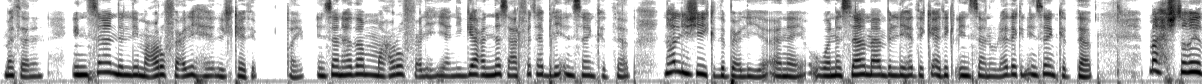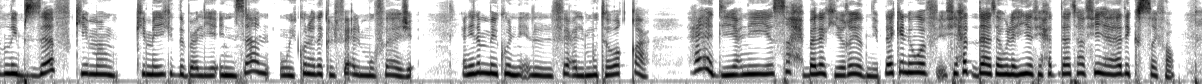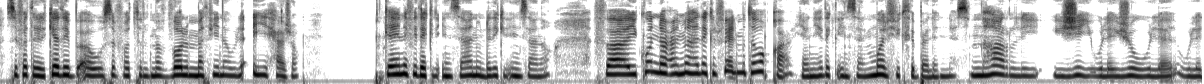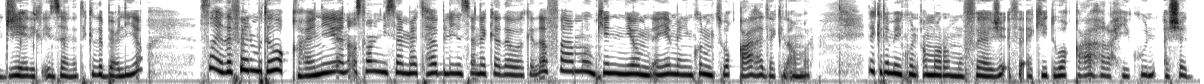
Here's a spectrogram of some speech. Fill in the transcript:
مثلا إنسان اللي معروف عليه الكذب. طيب إنسان هذا معروف عليه يعني قاع الناس عرفتها بلي إنسان كذاب. نهار اللي يجي يكذب عليا أنايا وأنا سامع بلي هذاك هذاك الإنسان ولا هذاك الإنسان كذاب. ما حش تغيظني بزاف كيما كيما يكذب عليا إنسان ويكون هذاك الفعل مفاجئ. يعني لما يكون الفعل متوقع عادي يعني صح بالك يغيظني لكن هو في حد ذاته ولا هي في حد ذاتها فيها هذيك الصفة. صفة الكذب أو صفة الظلم مثلا ولا أي حاجة. كاينة في ذاك الإنسان ولا ذيك الإنسانة. فيكون نوعا ما هذاك الفعل متوقع. يعني هذاك الإنسان موالف يكذب على الناس. النهار اللي يجي ولا يجو ولا ولا تجي هذيك الإنسانة تكذب عليا صح هذا فعل متوقع. يعني أنا أصلا اللي سمعتها بلي إنسانة كذا وكذا فممكن يوم من الأيام يعني نكون متوقعة هذاك الأمر. لكن لما يكون أمر مفاجئ فأكيد وقعه راح يكون أشد.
